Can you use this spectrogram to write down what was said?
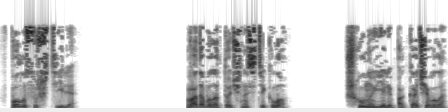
в полосу штиля. Вода была точно стекло, шхуну еле покачивало,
